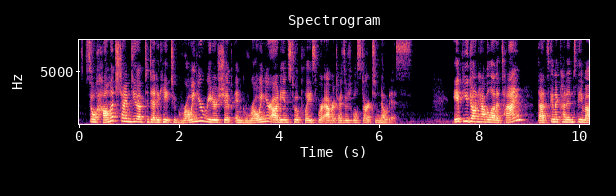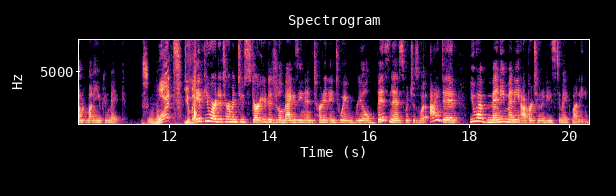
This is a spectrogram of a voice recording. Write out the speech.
So, how much time do you have to dedicate to growing your readership and growing your audience to a place where advertisers will start to notice? If you don't have a lot of time, that's going to cut into the amount of money you can make. What? You may- if you are determined to start your digital magazine and turn it into a real business, which is what I did, you have many, many opportunities to make money.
